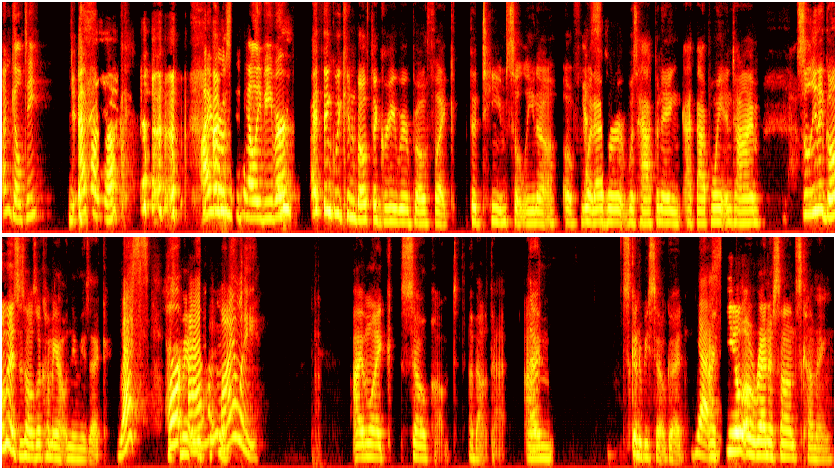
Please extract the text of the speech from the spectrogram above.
I'm guilty. Yeah. I I roasted Hailey Bieber. I think we can both agree we're both like the team Selena of yes. whatever was happening at that point in time. Selena Gomez is also coming out with new music. Yes, her and Miley. I'm like so pumped about that. They're... I'm it's going to be so good. Yes. I feel a renaissance coming.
